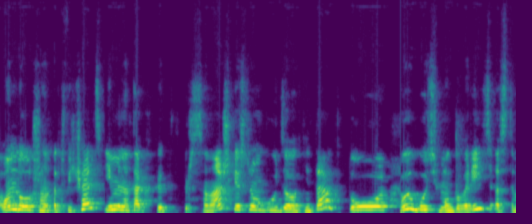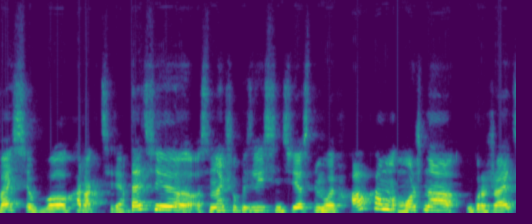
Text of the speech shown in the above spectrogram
он должен отвечать именно так, как этот персонаж. Если он будет делать не так, то вы будете ему говорить, оставайся в характере. Кстати, со мной еще поделились интересным лайфхаком. Можно угрожать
